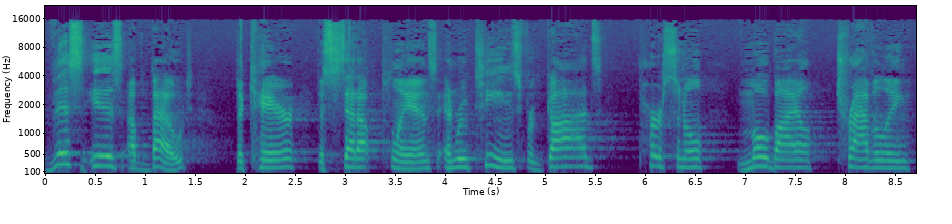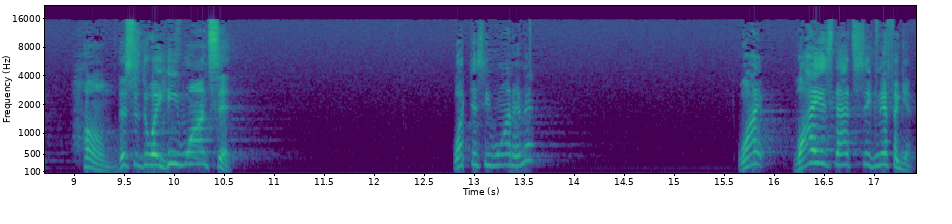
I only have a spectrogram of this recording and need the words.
This is about the care, the setup plans, and routines for God's personal, mobile, traveling home. This is the way He wants it. What does He want in it? Why, why is that significant?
